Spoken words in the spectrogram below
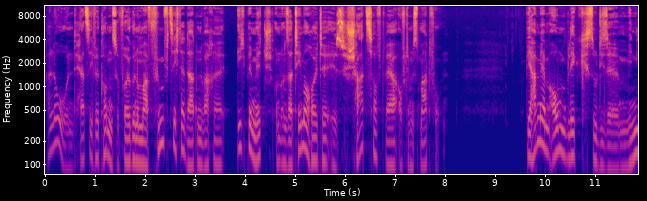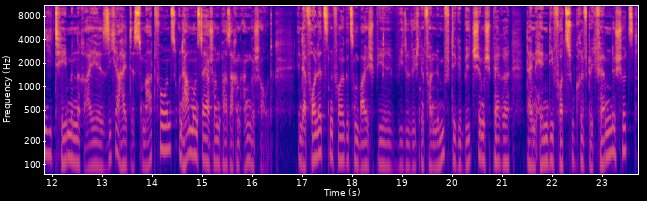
Hallo und herzlich willkommen zu Folge Nummer 50 der Datenwache. Ich bin Mitch und unser Thema heute ist Schadsoftware auf dem Smartphone. Wir haben ja im Augenblick so diese Mini-Themenreihe Sicherheit des Smartphones und haben uns da ja schon ein paar Sachen angeschaut. In der vorletzten Folge zum Beispiel, wie du durch eine vernünftige Bildschirmsperre dein Handy vor Zugriff durch Fremde schützt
